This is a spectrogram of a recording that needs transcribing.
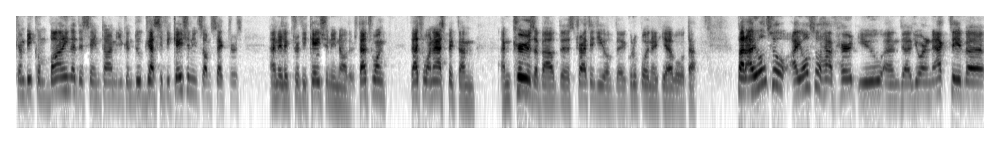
can be combined at the same time? You can do gasification in some sectors and electrification in others. That's one. That's one aspect I'm I'm curious about the strategy of the Grupo Energía Bogotá. But I also I also have heard you, and uh, you are an active uh,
